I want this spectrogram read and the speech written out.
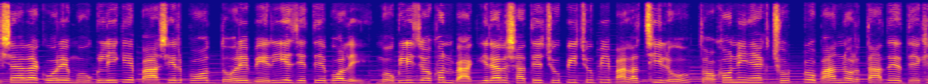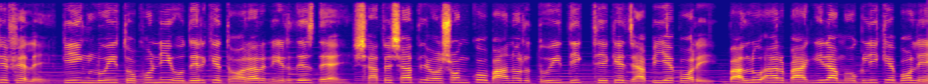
ইশারা করে মোগলিকে পাশের পথ ধরে বেরিয়ে যেতে বলে। মোগলি যখন বাগিরার সাথে চুপি চুপি পালাচ্ছিল, তখনই এক ছোট্ট বানর তাদের দেখে ফেলে। কিং লুই তখনই ওদেরকে ধরার নির্দেশ দেয়। সাথে সাথে অসংখ্য বানর দুই দিক থেকে ঝাঁপিয়ে পড়ে। বালু আর বাগিরা মোগলিকে বলে,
